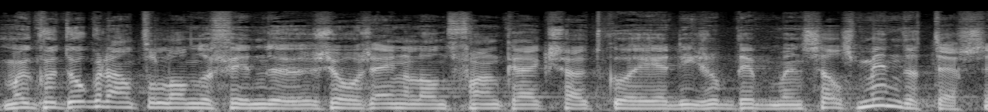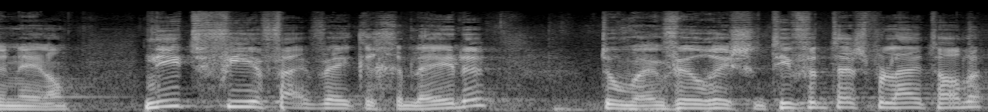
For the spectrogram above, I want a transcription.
maar u kunt ook een aantal landen vinden, zoals Engeland, Frankrijk, Zuid-Korea... die op dit moment zelfs minder testen in Nederland. Niet vier, vijf weken geleden, toen we een veel restrictiever testbeleid hadden...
